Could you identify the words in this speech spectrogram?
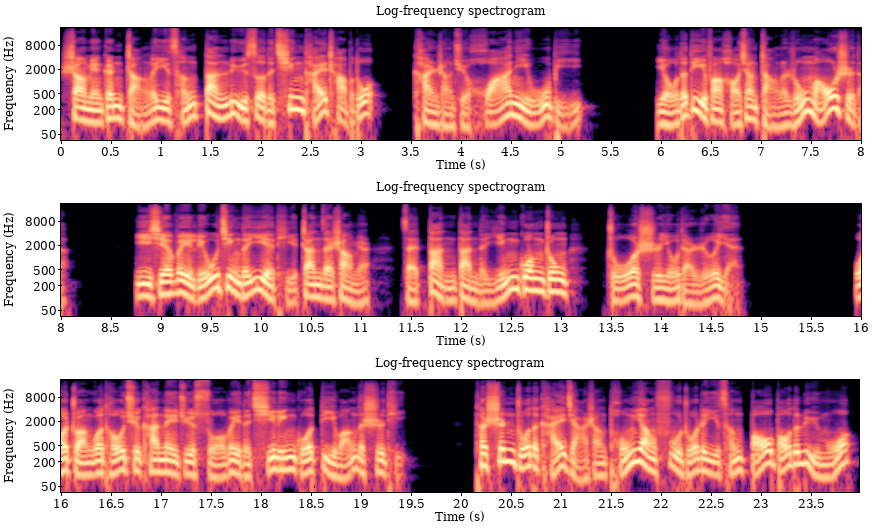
上面跟长了一层淡绿色的青苔差不多，看上去滑腻无比。有的地方好像长了绒毛似的，一些未流净的液体粘在上面，在淡淡的荧光中，着实有点惹眼。我转过头去看那具所谓的麒麟国帝王的尸体，他身着的铠甲上同样附着着一层薄薄的绿膜，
